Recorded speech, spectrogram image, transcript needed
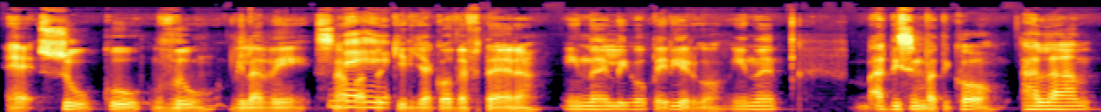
ε, σου κου δου, δηλαδή Σάββατο, Ναι. Κυριακό, Δευτέρα. Είναι λίγο περίεργο. Είναι αντισυμβατικό. Αλλά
